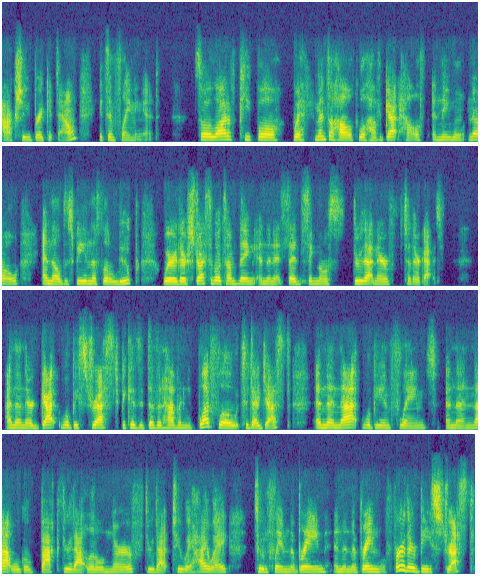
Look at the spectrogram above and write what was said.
actually break it down, it's inflaming it. So a lot of people with mental health will have gut health and they won't know and they'll just be in this little loop where they're stressed about something and then it sends signals through that nerve to their gut and then their gut will be stressed because it doesn't have any blood flow to digest and then that will be inflamed and then that will go back through that little nerve through that two-way highway to inflame the brain and then the brain will further be stressed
